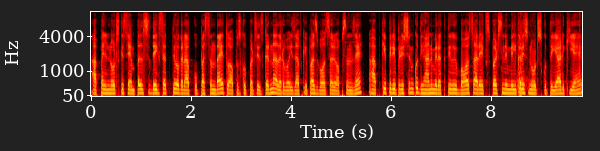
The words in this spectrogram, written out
आप पहले नोट्स के सैम्पल्स देख सकते हो। अगर आपको पसंद आए तो आप उसको परचेज करना। अदरवाइज़ आपके पास बहुत सारे ऑप्शन हैं। आपके प्रिपरेशन को ध्यान में रखते हुए बहुत सारे एक्सपर्ट्स ने मिलकर इस नोट्स को तैयार किया है।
